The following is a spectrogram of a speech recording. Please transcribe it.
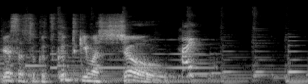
では早速作っていきましょうはい。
